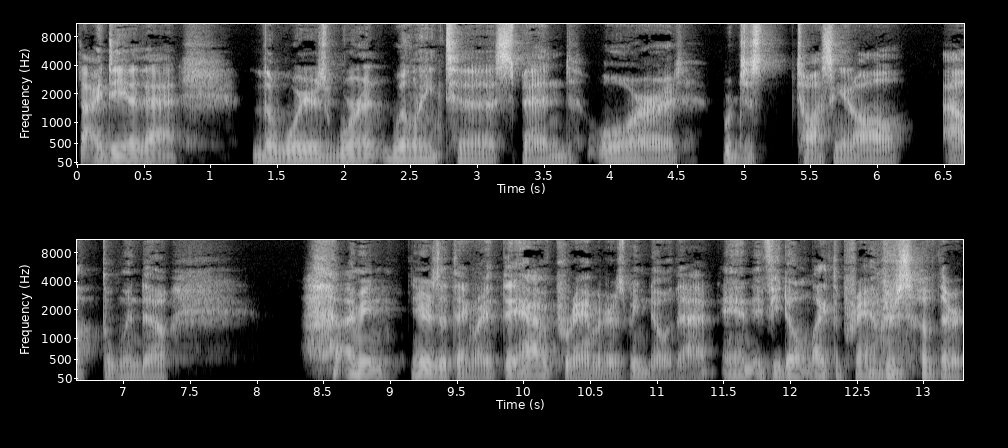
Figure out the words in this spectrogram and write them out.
the idea that the Warriors weren't willing to spend or were just tossing it all out the window. I mean, here's the thing, right? They have parameters. We know that. And if you don't like the parameters of their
